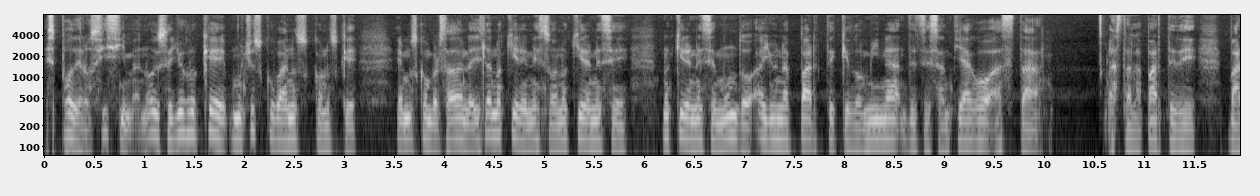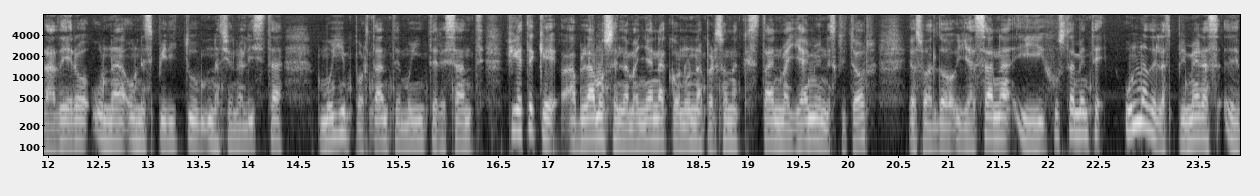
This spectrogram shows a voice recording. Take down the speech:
es poderosísima, ¿no? O sea, yo creo que muchos cubanos con los que hemos conversado en la isla no quieren eso, no quieren ese, no quieren ese mundo. Hay una parte que domina desde Santiago hasta hasta la parte de Varadero, una, un espíritu nacionalista muy importante, muy interesante. Fíjate que hablamos en la mañana con una persona que está en Miami, un escritor, Osvaldo Yazana, y justamente una de las primeras eh,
